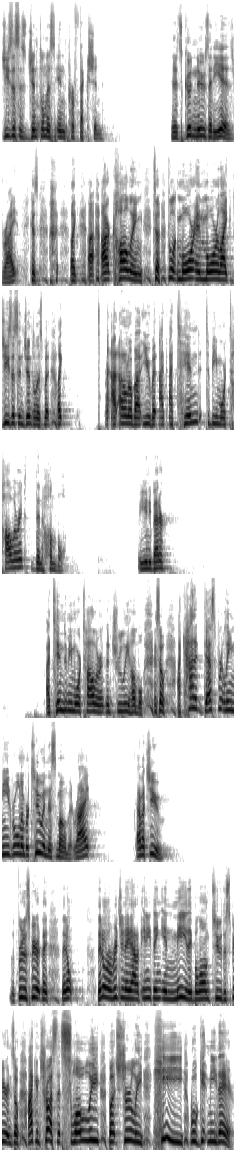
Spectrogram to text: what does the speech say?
Jesus is gentleness in perfection. And it's good news that he is, right? Because, like, uh, our calling to, to, look more and more like Jesus in gentleness, but, like, I, I don't know about you, but I, I tend to be more tolerant than humble. Are you any better? I tend to be more tolerant than truly humble. And so I kind of desperately need rule number two in this moment, right? How about you? The fruit of the Spirit, they, they don't they don't originate out of anything in me. They belong to the Spirit. And so I can trust that slowly but surely He will get me there.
